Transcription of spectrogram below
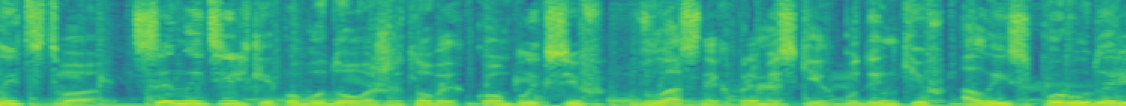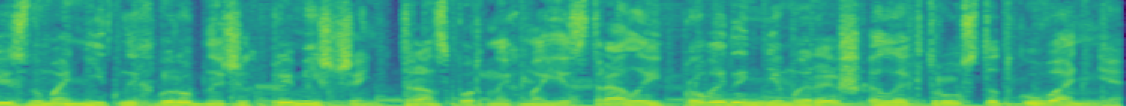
Будівництво це не тільки побудова житлових комплексів, власних приміських будинків, але й споруда різноманітних виробничих приміщень, транспортних магістралей, проведення мереж електроустаткування.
